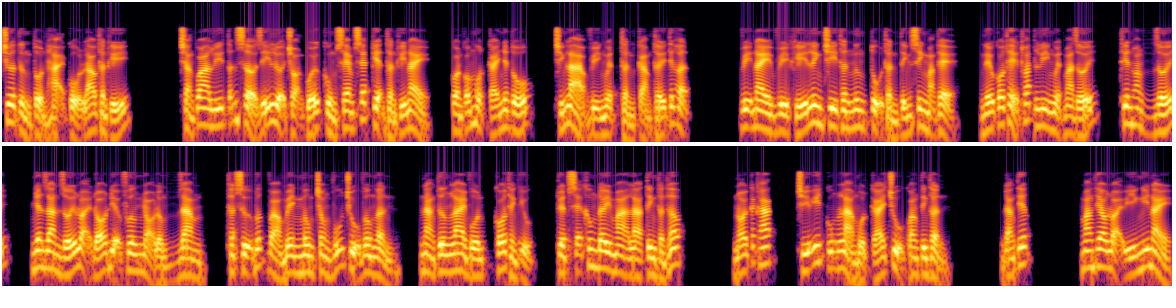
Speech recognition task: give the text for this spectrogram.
chưa từng tổn hại cổ lao thần khí. Chẳng qua lý tẫn sở dĩ lựa chọn cuối cùng xem xét kiện thần khí này, còn có một cái nhân tố, chính là vì nguyệt thần cảm thấy tiếp hận. Vị này vì khí linh chi thân ngưng tụ thần tính sinh mạng thể, nếu có thể thoát ly nguyệt ma giới thiên hoàng giới, nhân gian giới loại đó địa phương nhỏ lồng giam, thật sự bước vào mênh mông trong vũ trụ vô ngẩn nàng tương lai vốn có thành tựu, tuyệt sẽ không đây mà là tinh thần thấp. Nói cách khác, chí ít cũng là một cái trụ quang tinh thần. Đáng tiếc, mang theo loại ý nghĩ này,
